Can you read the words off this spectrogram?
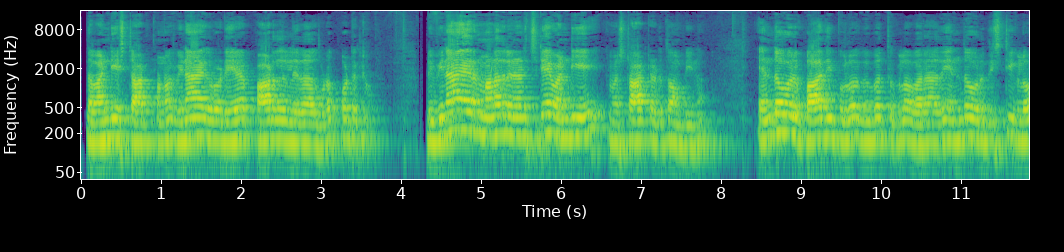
இந்த வண்டியை ஸ்டார்ட் பண்ணோம் விநாயகருடைய பாடல்கள் ஏதாவது கூட போட்டுக்கலாம். இப்படி விநாயகர் மனதில் நினச்சிட்டே வண்டியை நம்ம ஸ்டார்ட் எடுத்தோம் அப்படின்னா எந்த ஒரு பாதிப்புகளோ விபத்துகளோ வராது. எந்த ஒரு திஷ்டிகளோ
